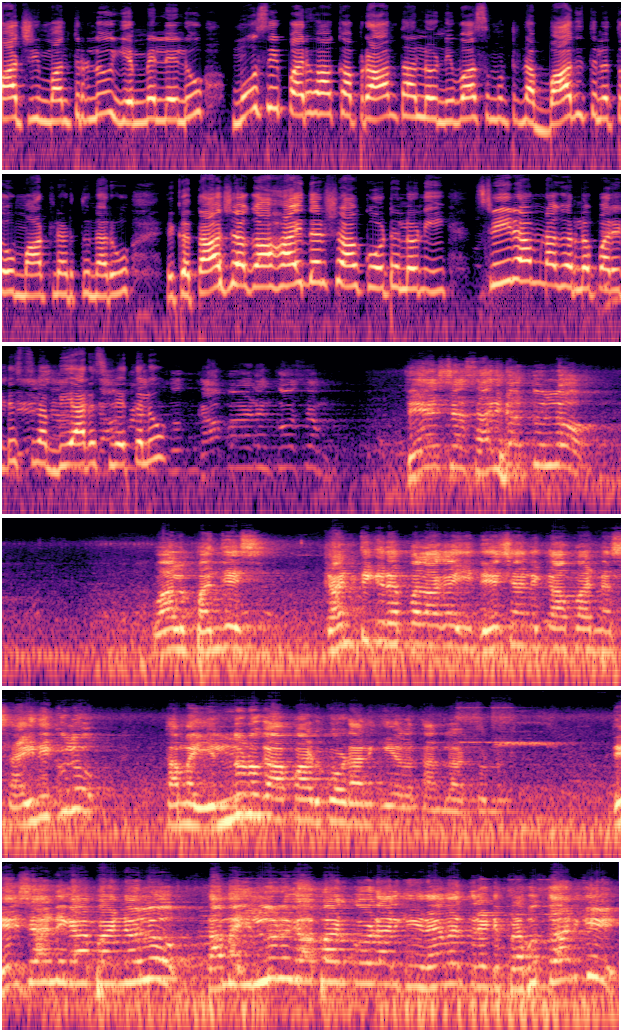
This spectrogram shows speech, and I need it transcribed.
మాజీ మంత్రులు ఎమ్మెల్యేలు మూసీ పరివాహక ప్రాంతాల్లో నివాసం ఉంటున్న బాధితులతో మాట్లాడుతున్నారు. ఇక తాజాగా హైదర్ షా కోటలోని శ్రీరామ్ నగర్లో పర్యటిస్తున్న బీఆర్ఎస్ నేతలు దేశ సరిహద్దుల్లో వాళ్ళు పనిచేసి కంటికి రెప్పలాగా ఈ దేశాన్ని కాపాడిన సైనికులు తమ ఇల్లును కాపాడుకోవడానికి ఇలా తనలాడుతున్నారు. దేశాన్ని కాపాడిన వాళ్ళు తమ ఇల్లును కాపాడుకోవడానికి రేవంత్ రెడ్డి ప్రభుత్వానికి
